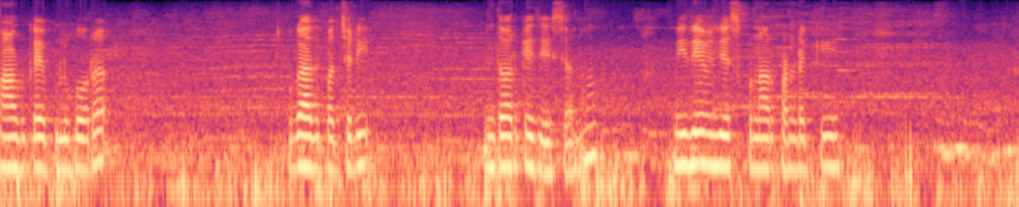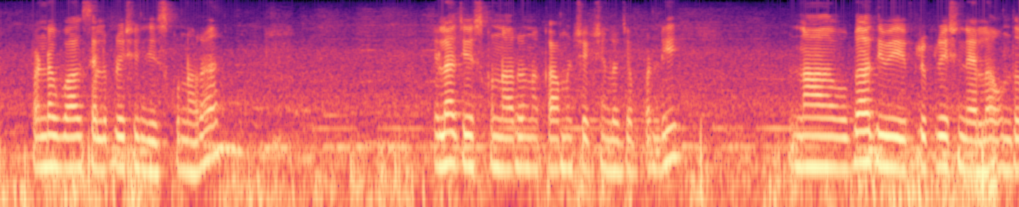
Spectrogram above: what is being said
మామిడికాయ పులిహోర ఉగాది పచ్చడి ఇంతవరకే చేశాను. మీరేమి చేసుకున్నారు పండగకి పండగ బాగా సెలబ్రేషన్ చేసుకున్నారా? ఎలా చేసుకున్నారో నా కామెంట్ సెక్షన్లో చెప్పండి. నా ఉగాది ప్రిపరేషన్ ఎలా ఉందో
